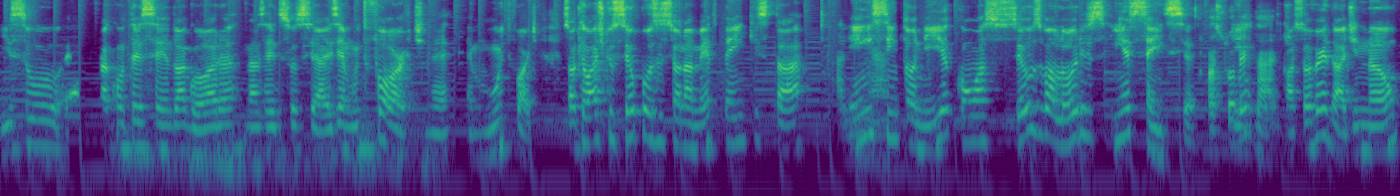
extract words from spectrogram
Isso é está acontecendo agora nas redes sociais e é muito forte, né? É muito forte. Só que eu acho que o seu posicionamento tem que estar em sintonia com os seus valores em essência. Com a sua e, verdade. Com a sua verdade, e não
